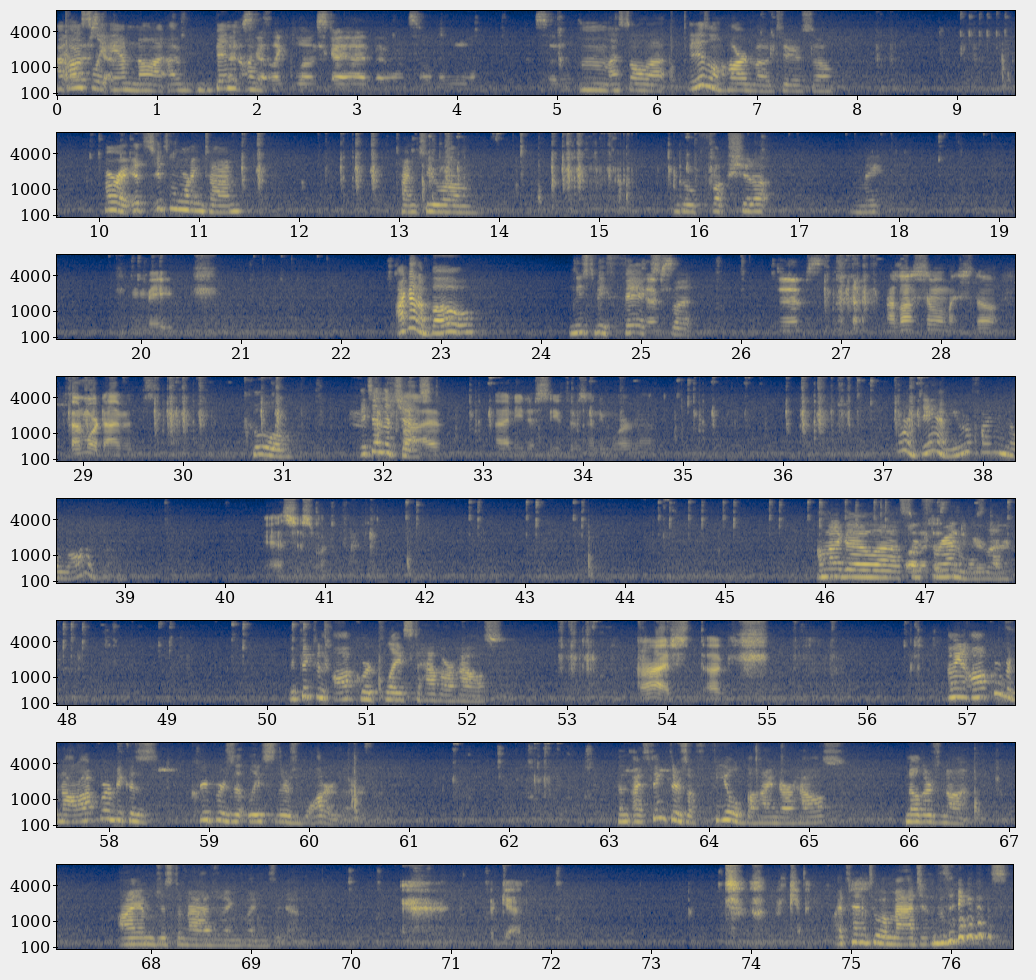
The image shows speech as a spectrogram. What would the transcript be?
I Yeah, I honestly just got- am not. I've been I just got like blown sky high by one, so I'm a little. Mm, I saw that. It is on hard mode too, so. All right, it's it's morning time. Time to um go fuck shit up, mate. Mate. I got a bow. It needs to be fixed, Tips. but Dibs. I lost some of my stuff. Found more diamonds. cool. It's in the chest. five. I need to see if there's any more around. God damn, you were finding a lot of them. Yeah, it's just one. I'm gonna go uh, search that for does need to animals then. We picked an awkward place to have our house. Alright, just dug. I mean, awkward but not awkward because creepers, at least there's water there. And I think there's a field behind our house. No, there's not. I am just imagining things again. Again. Again. I tend to imagine things.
